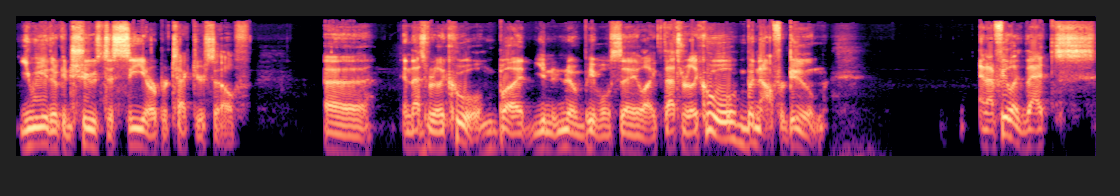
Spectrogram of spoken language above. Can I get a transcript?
You either can choose to see or protect yourself uh, and that's really cool. But you know, people say like that's really cool, but not for Doom. And I feel like that's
